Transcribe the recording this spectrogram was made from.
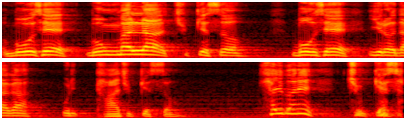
모세 목말라 죽겠어. 모세 이러다가 우리 다 죽겠어. 하여간에 죽겠어.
